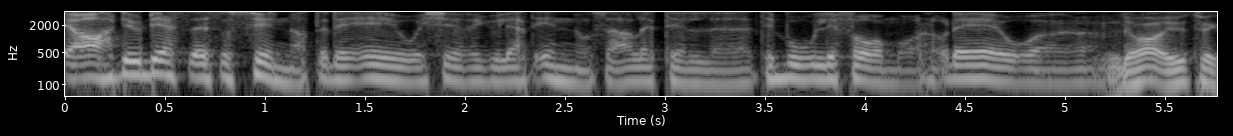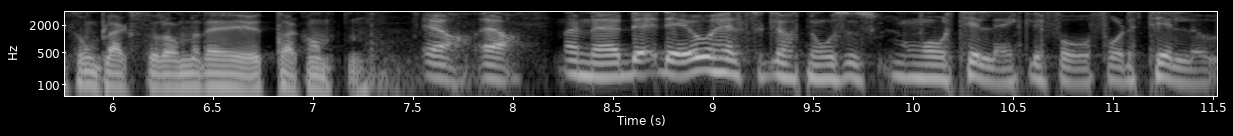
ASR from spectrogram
Ja, det er jo det som er så synd, at det er jo ikke regulert inn noe særlig til, eh, til boligformål. Og det er jo Uh, Du har Utvik-komplekset, da, men det er i ytterkanten. Ja, ja. Men uh, det, det er jo helt så klart noe som må til egentlig for å få det til å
